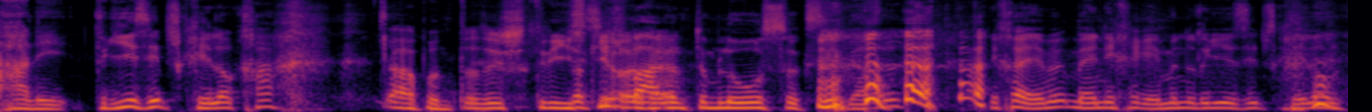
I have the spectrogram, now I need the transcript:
habe ich 73 Kilo gehabt. ja. Aber und das ist 30 Das war Jahre während dem Los so. Gell? ich habe immer, meine, ich habe immer noch 73 Kilo. Und,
